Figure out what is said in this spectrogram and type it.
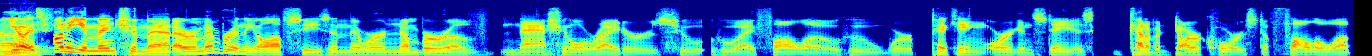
You know, it's funny you mention that. I remember in the off season there were a number of national writers who who I follow who were picking Oregon State as kind of a dark horse to follow up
